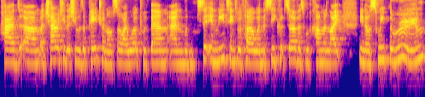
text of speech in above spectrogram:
had um, a charity that she was a patron of. So, I worked with them and would sit in meetings with her when the Secret Service would come and, like, you know, sweep the room.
